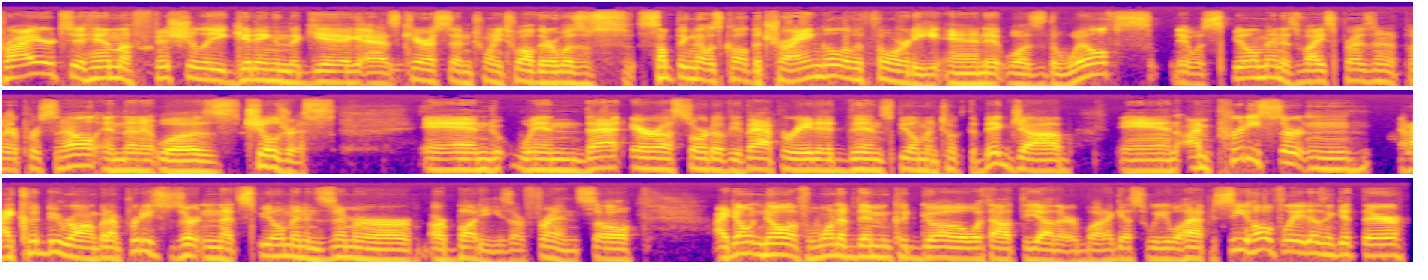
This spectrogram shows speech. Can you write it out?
Prior to him officially getting the gig as Kara said in 2012, there was something that was called the Triangle of Authority, and it was the Wilfs, it was Spielman as vice president of player personnel, and then it was Childress. And when that era sort of evaporated, then Spielman took the big job. And I'm pretty certain, and I could be wrong, but I'm pretty certain that Spielman and Zimmer are, are buddies, are friends. So I don't know if one of them could go without the other, but I guess we will have to see. Hopefully, it doesn't get there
